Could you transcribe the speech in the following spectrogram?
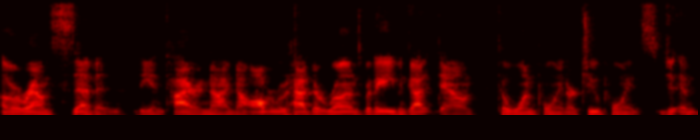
of around seven the entire night. Now Auburn would have their runs where they even got it down to one point or two points, and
